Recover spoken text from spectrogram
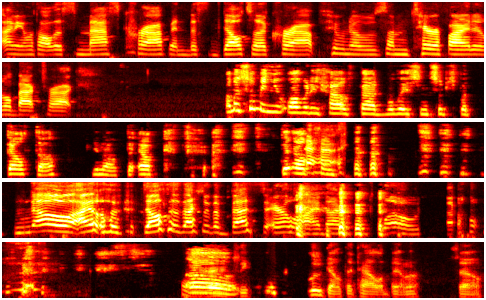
i mean with all this mask crap and this delta crap who knows? I'm terrified it'll backtrack. I'm assuming you already have bad relationships with Delta, you know, the elk, the elk no i delta is actually the best airline that i've flown so. Well, I Oh. actually flew Delta to Alabama. So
